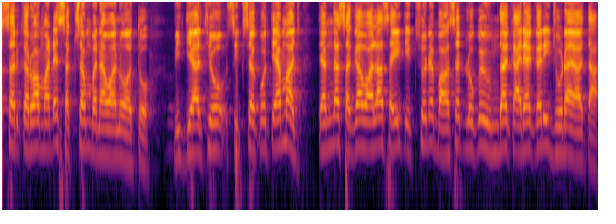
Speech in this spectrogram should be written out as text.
અસર કરવા માટે સક્ષમ બનાવવાનો હતો. વિદ્યાર્થીઓ, શિક્ષકો તેમજ તેમના સગાવાલા સહિત એકસો ને લોકોએ ઉમદા કાર્ય કરી જોડાયા હતા.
